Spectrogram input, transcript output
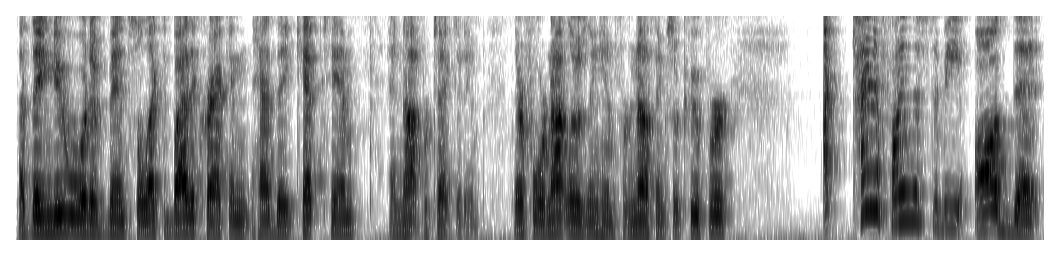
that they knew would have been selected by the Kraken had they kept him and not protected him, therefore not losing him for nothing. So Cooper, I kind of find this to be odd that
